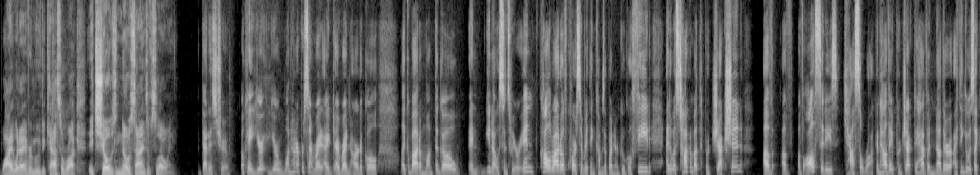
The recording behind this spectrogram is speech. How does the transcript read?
Why would I ever move to Castle Rock? It shows no signs of slowing. That is true. Okay, you're you're 100% right. I, I read an article like about a month ago and you know, since we were in Colorado, of course everything comes up on your Google feed and it was talking about the projection of of of all cities, Castle Rock and how they project to have another I think it was like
